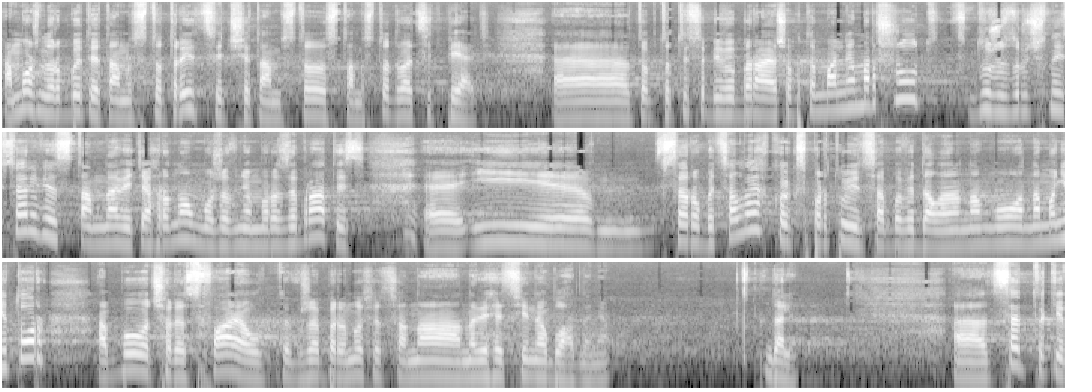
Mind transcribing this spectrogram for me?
а можна робити там 130 чи там 100, там 125. Е, тобто ти собі вибираєш оптимальний маршрут, дуже зручний сервіс, там навіть агроном може в ньому розібратись. Е, і все робиться легко, експортується або віддалено на, монітор, або через файл вже переноситься на навігаційне обладнання. Далі. Е, Це такі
